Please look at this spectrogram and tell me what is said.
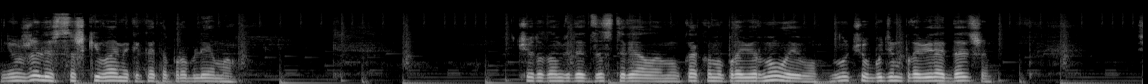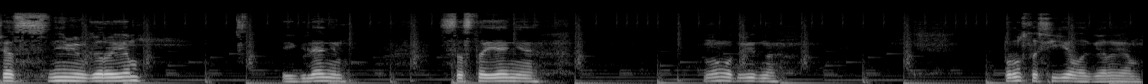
Неужели со шкивами какая-то проблема? Что-то там, видать, застряло. Ну, как оно провернуло его? Ну, что, будем проверять дальше. Сейчас снимем ГРМ и глянем состояние. Ну, вот видно. Просто съела ГРМ.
